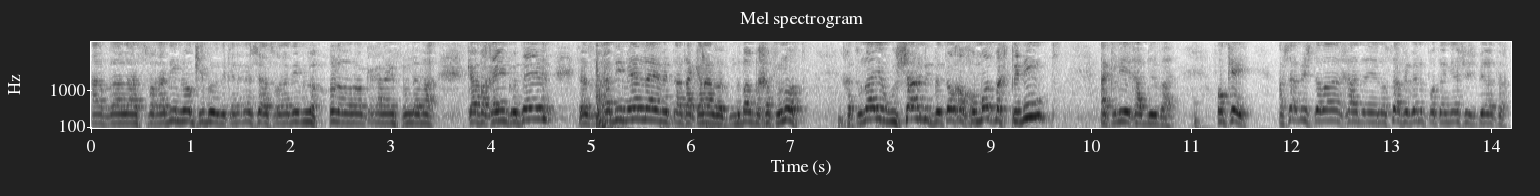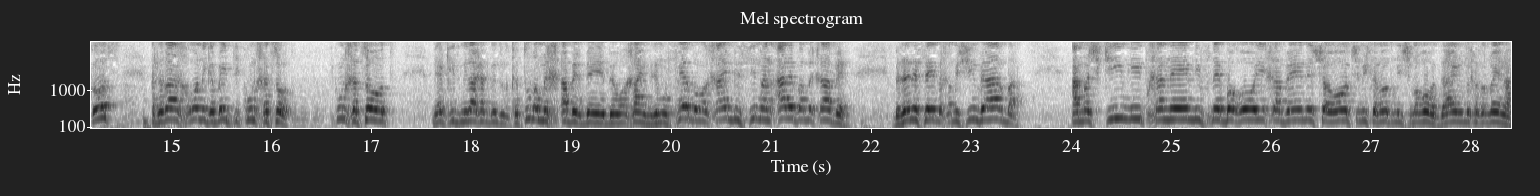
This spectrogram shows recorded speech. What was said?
אבל הספרדים לא קיבלו את זה, כנראה שהספרדים לא, לא, לא קרה להם שום דבר. כף החיים כותב שהספרדים אין להם את התקנה הזאת, מדובר בחתונות. חתונה ירושלמית בתוך החומות מקפידים, הכלי אחד בלבד. אוקיי, עכשיו יש דבר אחד אה, נוסף, הבאנו פה את העניין של שבירת הכוס. הדבר האחרון לגבי תיקון חצות. תיקון חצות, אני אגיד מילה אחת, כתוב במחבר, ב- באור החיים, זה מופיע באור החיים בסימן א' במחבר. בזה נסיים ב-54. המשקיעים להתחנן לפני בוראו יכוון לשעות שמשתנות משמרות, דהיינו בחטובינה,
